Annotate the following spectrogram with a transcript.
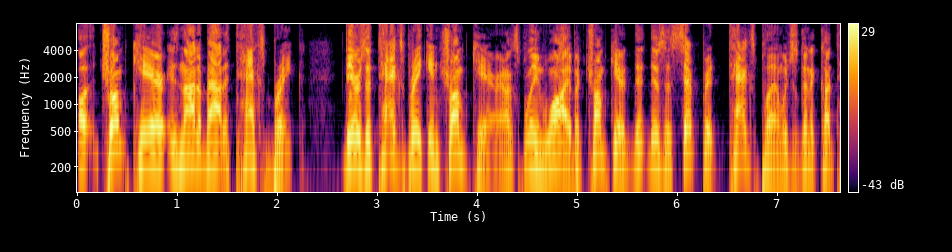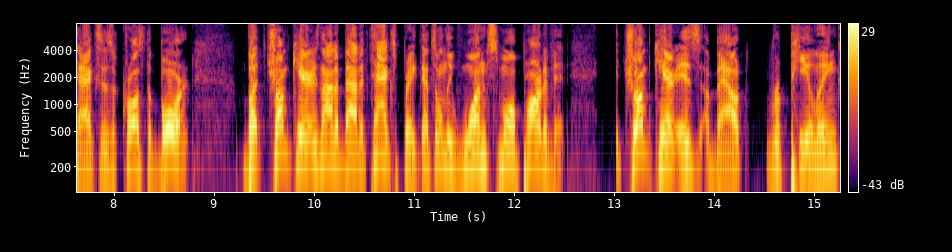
uh, Trump care is not about a tax break. There's a tax break in Trump Care, and I'll explain why. But Trump Care, th- there's a separate tax plan which is going to cut taxes across the board. But Trump Care is not about a tax break. That's only one small part of it. Trump care is about repealing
